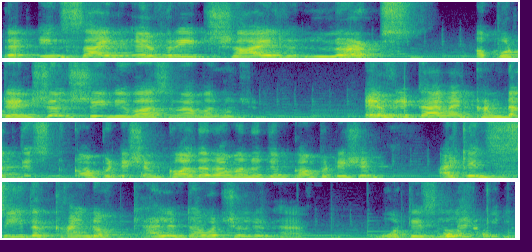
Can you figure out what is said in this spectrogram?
that inside every child lurks a potential Srinivas Ramanujan. Every time I conduct this competition called the Ramanujan competition, I can see the kind of talent our children have. What is lacking?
